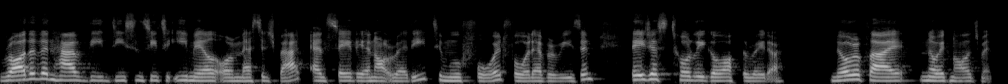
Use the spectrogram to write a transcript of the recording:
Rather than have the decency to email or message back and say they are not ready to move forward for whatever reason, they just totally go off the radar. No reply, no acknowledgement.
